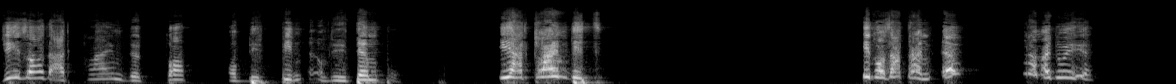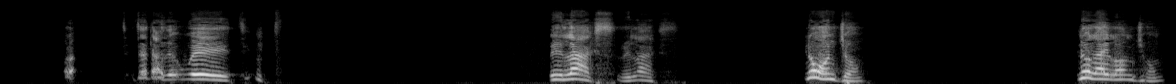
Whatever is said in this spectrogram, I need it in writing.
Jesus had climbed the top of the pin of the temple. He had climbed it. It was that time. Eh? What am I doing here? Satan said, wait. Relax, relax. You one jump? You know like long jump?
